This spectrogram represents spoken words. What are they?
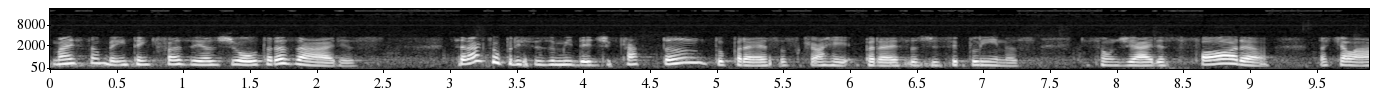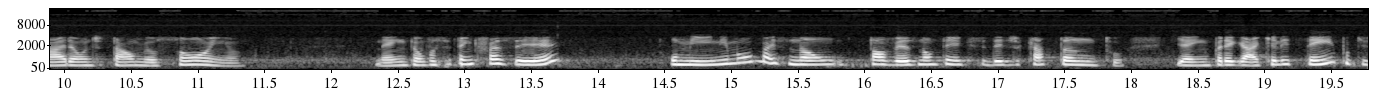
mas também tem que fazer as de outras áreas. Será que eu preciso me dedicar tanto para essas, para essas disciplinas, que são de áreas fora daquela área onde está o meu sonho? Né? Então você tem que fazer o mínimo, mas não, talvez não tenha que se dedicar tanto. E aí empregar aquele tempo que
